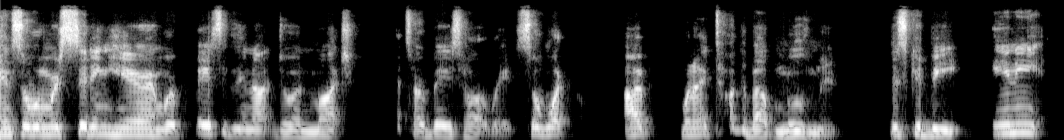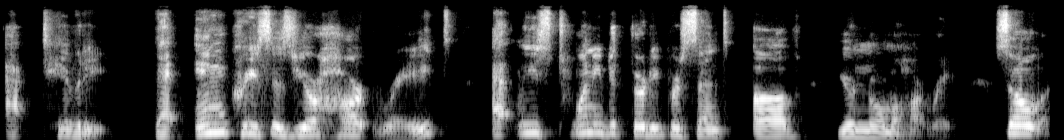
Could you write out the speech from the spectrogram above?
And so when we're sitting here and we're basically not doing much, that's our base heart rate. So what I when I talk about movement, this could be any activity that increases your heart rate at least 20 to 30% of your normal heart rate. So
